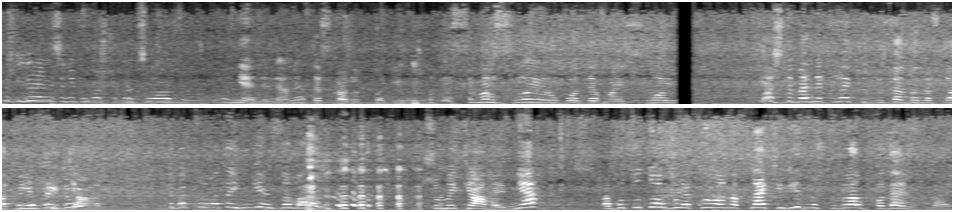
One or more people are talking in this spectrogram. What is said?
Ви ж Ліляні сьогодні поможете працювати. Ні, Ліляна, я тебе скажу складівочку. Ти ж маєш свою роботу, я маю свою. Я ж тебе не кличу до себе на склад, я прийду? тягати. Тебе курва той ніг завалить, що ми тягаємо, ні? Або ту торбу, яку на плечі візьмеш, то зразу впадеш з нею.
